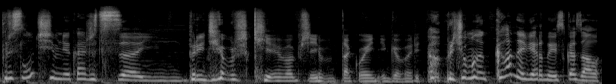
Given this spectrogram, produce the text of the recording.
при случае, мне кажется, и при девушке вообще такое не говорит. Причем она К, наверное, и сказала,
